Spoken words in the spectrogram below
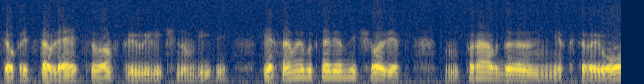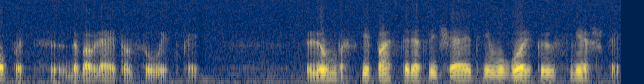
Все представляется вам в преувеличенном виде. Я самый обыкновенный человек. Правда, некоторый опыт», — добавляет он с улыбкой. Люмбрский пастырь отвечает ему горькой усмешкой.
